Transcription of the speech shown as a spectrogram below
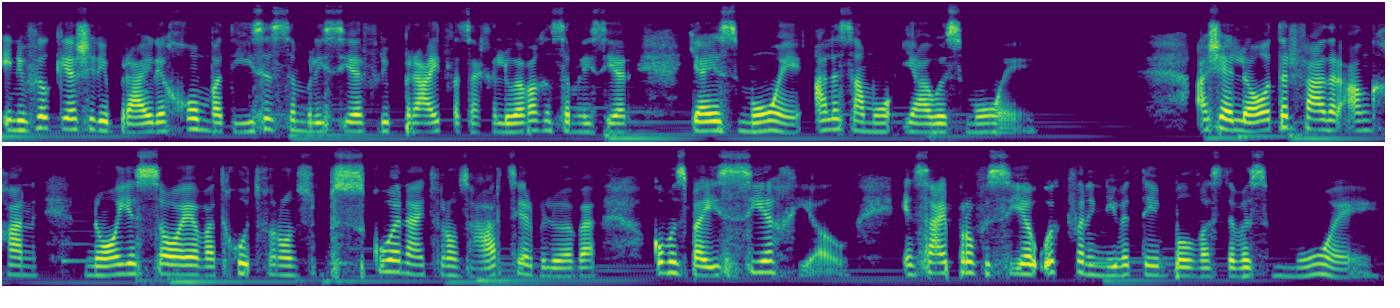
en hoeveel keer sy die bruidegom wat Jesus simboliseer vir die bruid wat sy gelowige simboliseer, jy is mooi, alles aan jou is mooi. As jy later verder aangaan na Jesaja wat God vir ons skoonheid vir ons hartseer beloof, kom ons by Esegiel en sy profesie ook van die nuwe tempel was dit was mooi.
